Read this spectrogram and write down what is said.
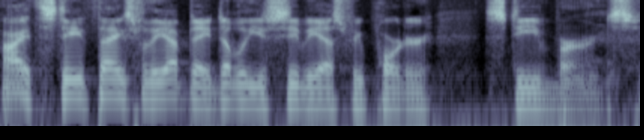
All right, Steve, thanks for the update. WCBS reporter Steve Burns.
